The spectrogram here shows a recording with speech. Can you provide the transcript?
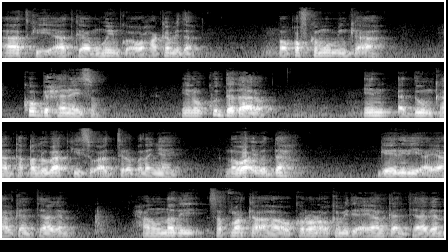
aadka iyo aadka muhiimka ah waxaa ka mid ah oo qofka mu'minka ah ku bixinayso inuu ku dadaalo in adduunkan taqalubaadkiisa uu aada u tiro badan yahay nawaa-ib adahr geeridii ayaa halkan taagan xanuunadii safmarka ahaa oo corona oo ka mid ayaa halkan taagan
